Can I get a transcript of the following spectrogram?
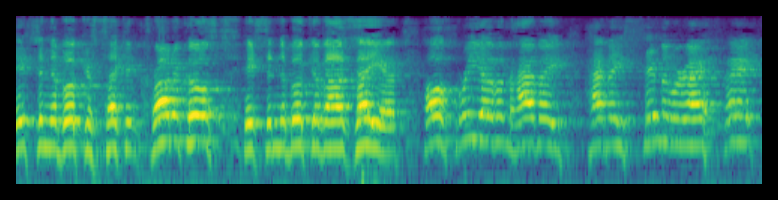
It's in the book of Second Chronicles. It's in the book of Isaiah. All three of them have a have a similar aspect,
